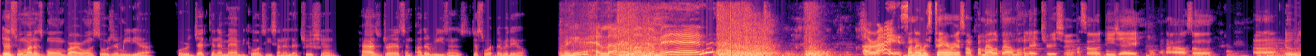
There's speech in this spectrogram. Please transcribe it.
This woman is going viral on social media for rejecting a man because he's an electrician, has dreads, and other reasons. Just watch the video. Over here. Hello. Welcome in. All right. My name is Terrence. I'm from Alabama. Electrician. I also a DJ, and I also uh, do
